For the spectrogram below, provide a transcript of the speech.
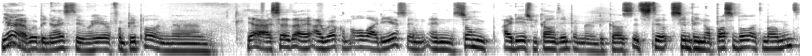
Yeah, it would be nice to hear from people. And um, yeah, I said I, I welcome all ideas, and, and some ideas we can't implement because it's still simply not possible at the moment.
